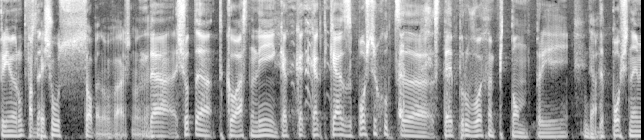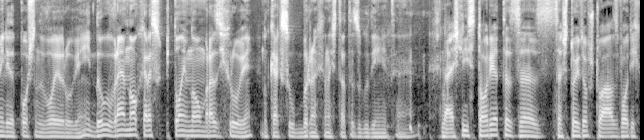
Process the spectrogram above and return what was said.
Примерно, Това послед... беше особено важно. Не? Да, защото такова аз, нали, как, как, как ти казах, започнах от а, с теб, първо водихме питон при да. да почнем или да почнем да водя Руби. И дълго време много харесах питон и много мразих Руби, но как се обърнаха нещата за годините. Знаеш ли историята за защо изобщо аз водих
